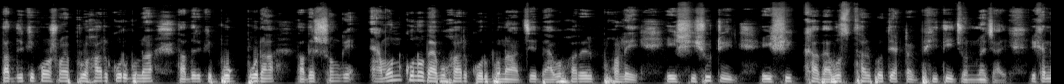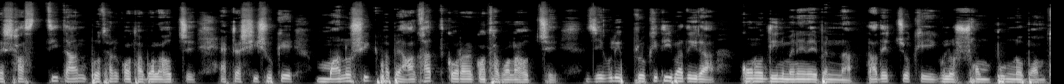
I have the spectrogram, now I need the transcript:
তাদেরকে কোনো সময় প্রহার করব না, তাদেরকে বকবো না, তাদের সঙ্গে এমন কোনো ব্যবহার করব না যে ব্যবহারের ফলে এই শিশুটির এই শিক্ষা ব্যবস্থার প্রতি একটা ভীতি জন্মে যায়। এখানে শাস্তি দান প্রথার কথা বলা হচ্ছে, একটা শিশুকে মানসিকভাবে আঘাত করার কথা বলা হচ্ছে, যেগুলি প্রকৃতিবাদীরা কোনো দিন মেনে নেবেন না, তাদের চোখে এগুলো সম্পূর্ণ বন্ধ।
